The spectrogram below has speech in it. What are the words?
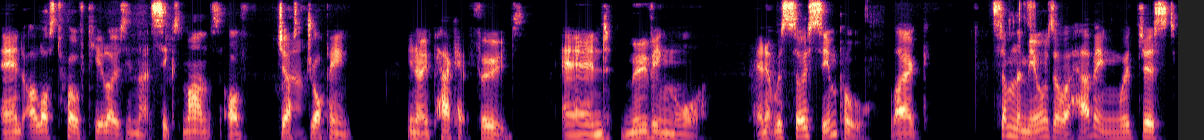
And I lost 12 kilos in that six months of just Wow. dropping, you know, packet foods and moving more. And it was so simple. Like some of the meals I were having were just,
